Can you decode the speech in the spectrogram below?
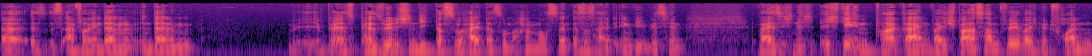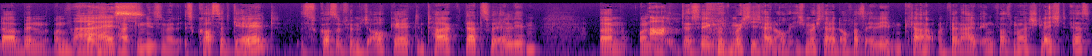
äh, es ist einfach in deinem, in deinem persönlichen liegt, dass du halt das so machen musst. Dann ist es halt irgendwie ein bisschen, weiß ich nicht. Ich gehe in den Park rein, weil ich Spaß haben will, weil ich mit Freunden da bin und Was? weil ich den Tag genießen werde. Es kostet Geld. Es kostet für mich auch Geld, den Tag da zu erleben. Ähm, und ah. deswegen ich möchte ich halt auch, ich möchte halt auch was erleben, klar. Und wenn halt irgendwas mal schlecht ist,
